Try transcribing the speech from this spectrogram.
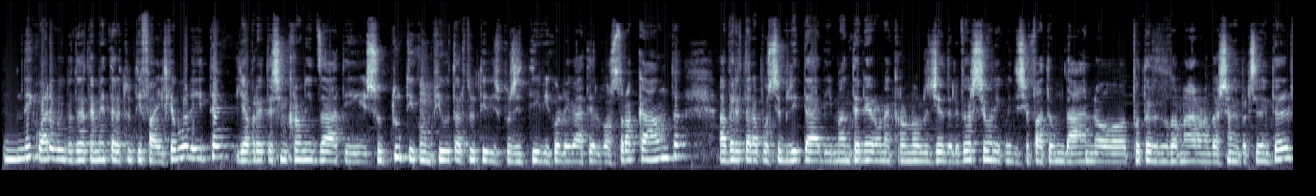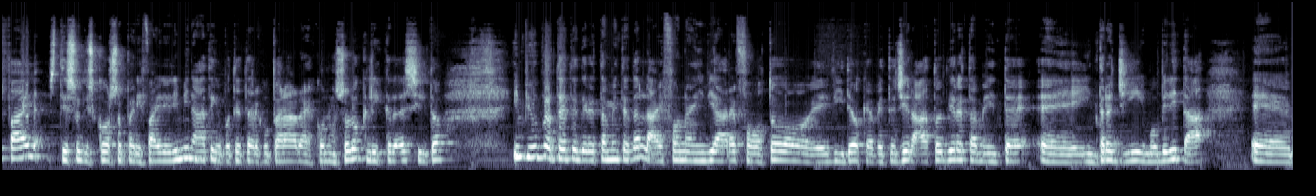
nei quali voi potrete mettere tutti i file che volete, li avrete sincronizzati su tutti i computer, tutti i dispositivi collegati al vostro account, avrete la possibilità di mantenere una cronologia delle versioni, quindi se fate un danno potrete tornare a una versione precedente del file, stesso discorso per i file eliminati che potete recuperare con un solo clic dal sito, in più potete direttamente dall'iPhone inviare foto e video che avete girato direttamente eh, in 3G, in mobilità, eh,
